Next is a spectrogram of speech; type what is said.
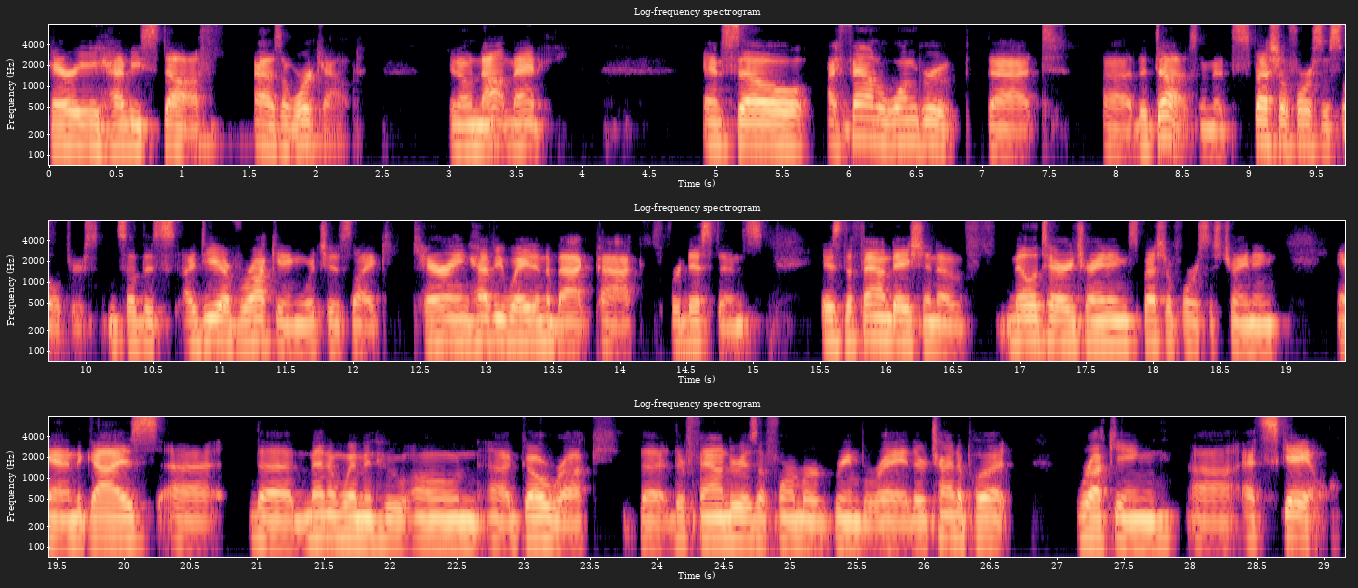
carry heavy stuff as a workout? You know, not many. And so I found one group that uh, that does, and it's special forces soldiers. And so this idea of rucking, which is like carrying heavy weight in a backpack for distance, is the foundation of military training, special forces training, and the guys, uh, the men and women who own uh, GoRuck, the, their founder is a former Green Beret. They're trying to put rucking uh, at scale.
